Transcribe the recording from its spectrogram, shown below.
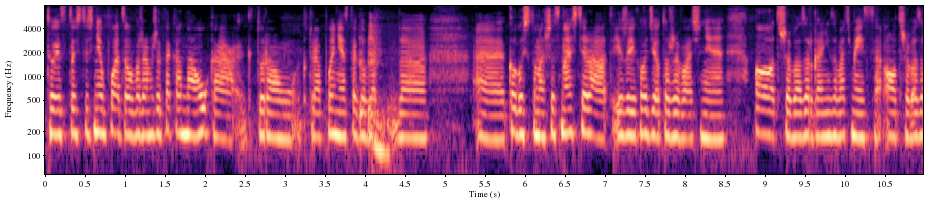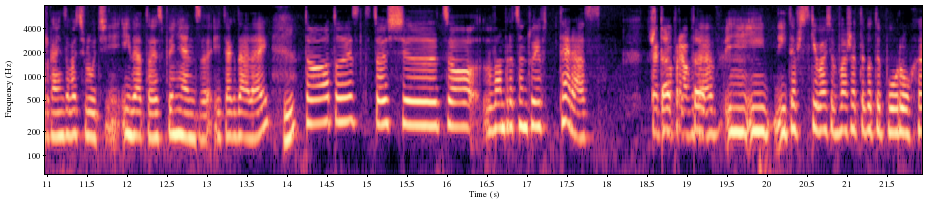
to jest coś, co się nie opłaca. Uważam, że taka nauka, którą, która płynie z tego dla, dla kogoś, kto ma 16 lat, jeżeli chodzi o to, że właśnie o, trzeba zorganizować miejsce, o, trzeba zorganizować ludzi, ile to jest pieniędzy i tak dalej, to to jest coś, e, co wam procentuje teraz. Tak, Tak, naprawdę. tak. I, i, I te wszystkie właśnie wasze tego typu ruchy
